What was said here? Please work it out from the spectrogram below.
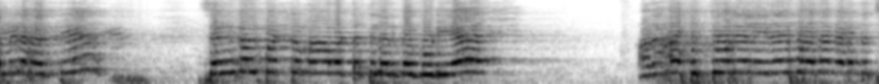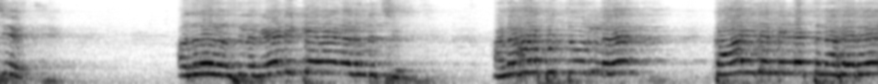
தமிழகத்தில் செங்கல்பட்டு மாவட்டத்தில் இருக்கக்கூடிய அழகா புத்தூரில் போலதான் நடந்துச்சு அது சில வேடிக்கையாக நடந்துச்சு அனகாபுத்தூர்ல காகித மில்லத்து நகரு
